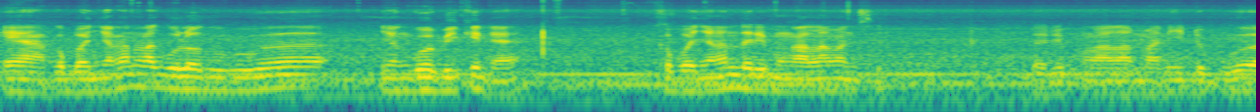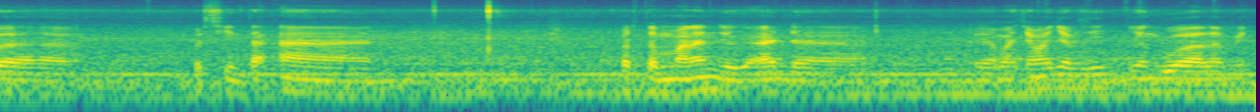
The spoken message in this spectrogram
ya kebanyakan lagu-lagu gua yang gua bikin ya kebanyakan dari pengalaman sih dari pengalaman hidup gua percintaan pertemanan juga ada ya macam-macam sih yang gua alamin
